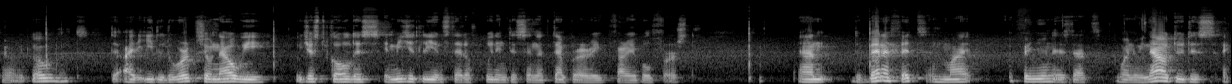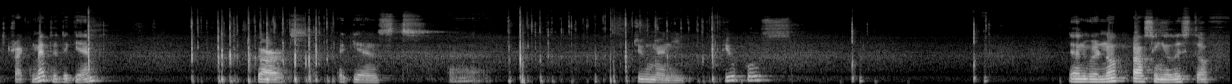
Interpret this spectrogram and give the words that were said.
There we go. Let the IDE do the work. So now we we just call this immediately instead of putting this in a temporary variable first. And the benefit, in my opinion, is that when we now do this extract method again, guard against uh, too many pupils, then we're not passing a list of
